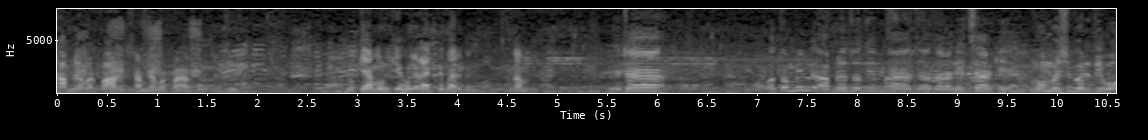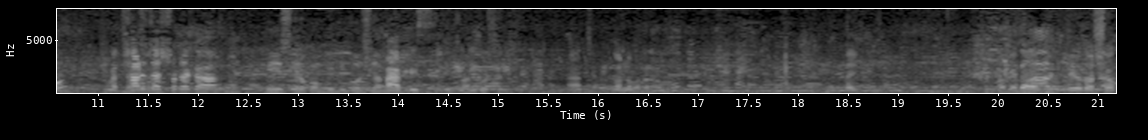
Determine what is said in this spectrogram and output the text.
সামনে আবার পাড়ে সামনে আবার দেবে। জি। তো কেমন কি হলে রাখতে পারবেন দাম? এটা অত মিল আপনি যদি যারা নিচ্ছে আর কি কম বেশি করে দিব। সাড়ে চারশো টাকা পিস এরকম বিক্রি করছি আমি। পার পিস বিক্রি করছেন। আচ্ছা ধন্যবাদ। তাই। প্রিয় দর্শক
